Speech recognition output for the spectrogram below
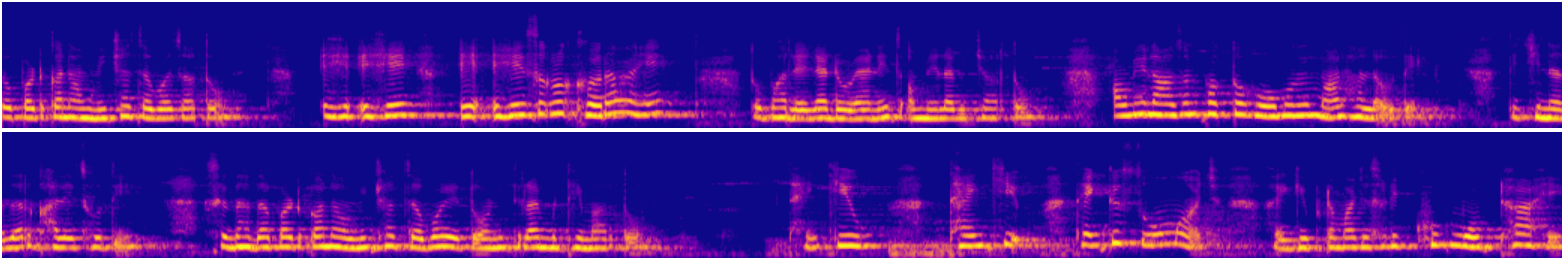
तो पटकन अवनीच्या जवळ जातो. हे हे हे हे सगळं खरं आहे? तो भरलेल्या डोळ्यानेच अवनीला विचारतो. अवनीला अजून फक्त हो म्हणून मान हलवते. तिची नजर खालीच होती. सिद्धार्थ पटकन अवनीच्या जवळ येतो आणि तिला मिठी मारतो. Thank you thank you thank you so much हे गिफ्ट माझ्यासाठी खूप मोठं आहे.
